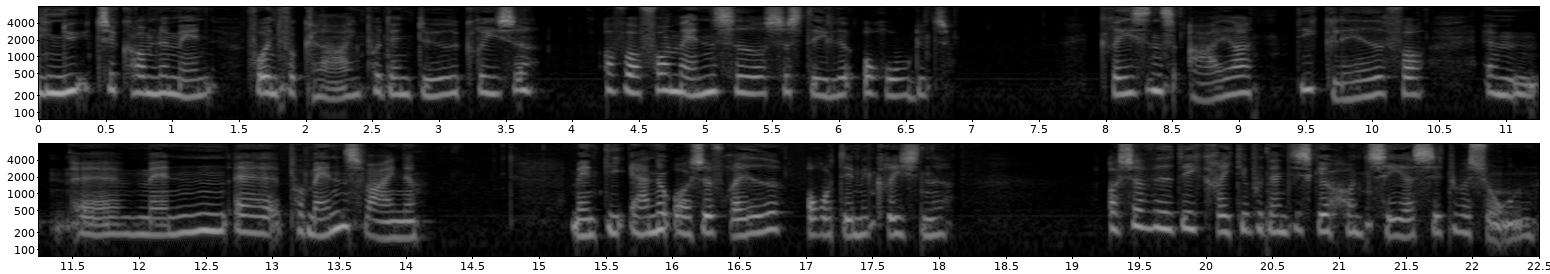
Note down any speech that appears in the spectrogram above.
De ny tilkommende mænd få en forklaring på den døde grise, og hvorfor manden sidder så stille og roligt. Grisens ejer, de er glade for øh, øh, manden, øh, på mandens vegne. Men de er nu også vrede over det med grisene. Og så ved de ikke rigtigt, hvordan de skal håndtere situationen.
